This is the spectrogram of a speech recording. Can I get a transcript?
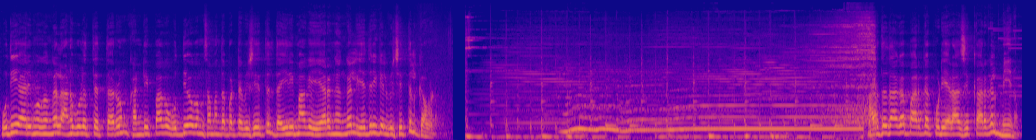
புதிய அறிமுகங்கள் அனுகூலத்தை தரும். கண்டிப்பாக உத்தியோகம் சம்பந்தப்பட்ட விஷயத்தில் தைரியமாக இறங்குங்கள். எதிரிகள் விஷயத்தில் கவனம். அடுத்ததாக பார்க்கக்கூடிய ராசிக்காரர்கள் மீனம்.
